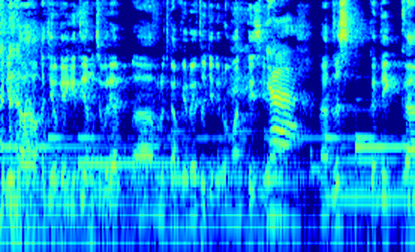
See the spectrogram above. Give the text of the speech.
Jadi hal-hal kecil kayak gitu yang sebenarnya uh, menurut Firda itu jadi romantis ya. Ya, Nah terus ketika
